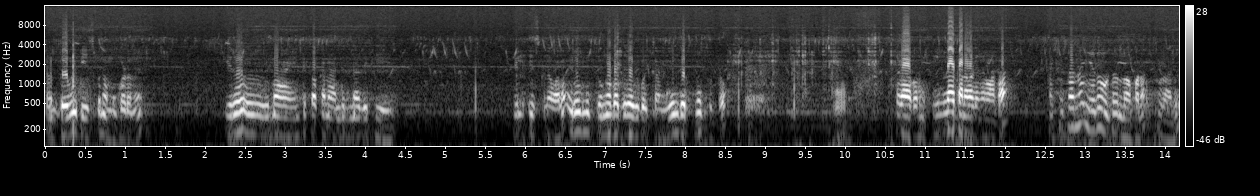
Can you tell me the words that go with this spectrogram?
తొమ్మిది తవ్వి తీసుకుని అమ్ముకోవడమే. ఈరోజు మా ఇంటి పక్కన అందరి నదికి నీళ్ళు తీసుకునే వాళ్ళం. ఈరోజు మీకు తుంగభద్ర నదికి వచ్చాము ఏం జరుగుతుందో చూద్దాం. ఇక్కడ కొన్ని సీన్లా కనబడింది అనమాట. ఖచ్చితంగా ఏదో ఉంటుంది లోపల చూడాలి.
